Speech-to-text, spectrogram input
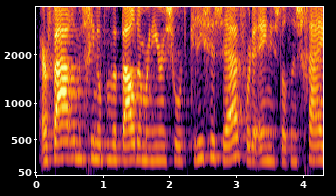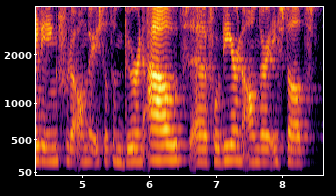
ervaren misschien op een bepaalde manier een soort crisis. Hè? Voor de een is dat een scheiding, voor de ander is dat een burn-out, uh, voor weer een ander is dat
